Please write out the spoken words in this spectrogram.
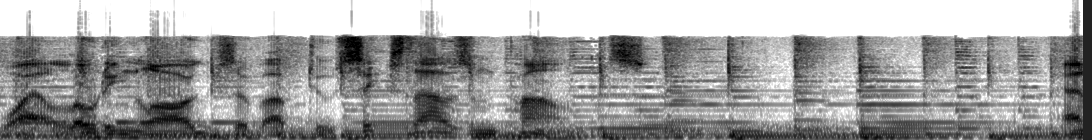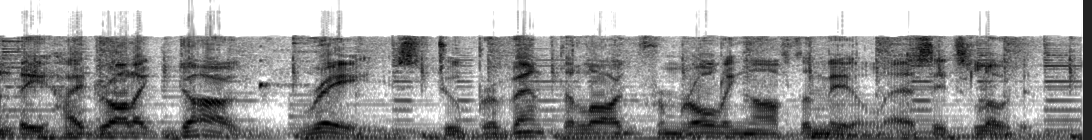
while loading logs of up to 6,000 pounds. And the hydraulic dog raised to prevent the log from rolling off the mill as it's loaded.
